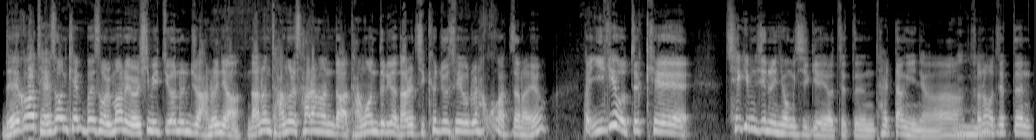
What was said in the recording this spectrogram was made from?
내가 대선 캠프에서 얼마나 열심히 뛰었는지 아느냐. 나는 당을 사랑한다. 당원들이 나를 지켜주세요를 하고 갔잖아요. 그러니까 이게 어떻게 책임지는 형식의 어쨌든 탈당이냐. 저는 어쨌든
